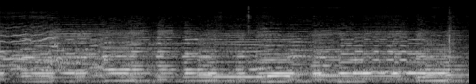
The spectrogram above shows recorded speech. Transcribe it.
Thank you.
